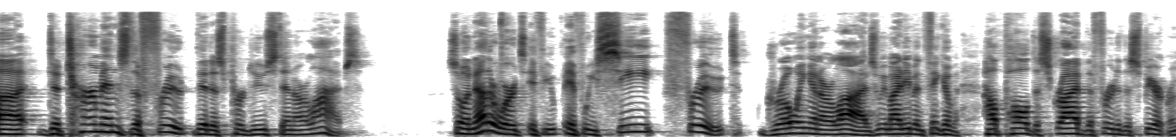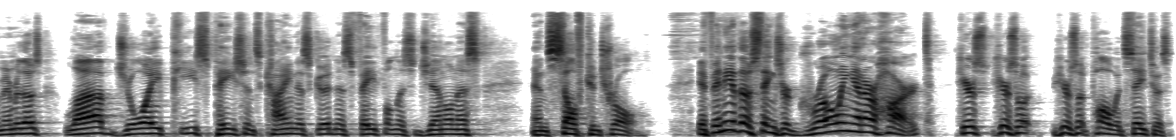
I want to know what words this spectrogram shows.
uh, determines the fruit that is produced in our lives. So, in other words, if, you, if we see fruit growing in our lives, we might even think of how Paul described the fruit of the Spirit. Remember those? Love, joy, peace, patience, kindness, goodness, faithfulness, gentleness, and self control. If any of those things are growing in our heart, here's, here's, what, here's what Paul would say to us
